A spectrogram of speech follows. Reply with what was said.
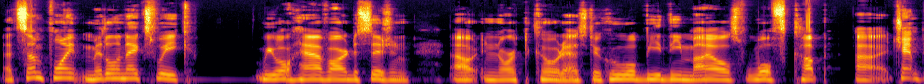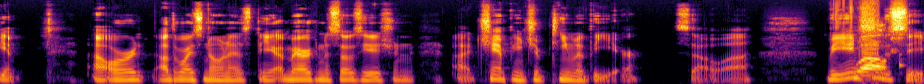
at some point, middle of next week, we will have our decision out in North Dakota as to who will be the Miles Wolf Cup uh, champion, uh, or otherwise known as the American Association uh, Championship Team of the Year. So, uh, be interesting Well, to see.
